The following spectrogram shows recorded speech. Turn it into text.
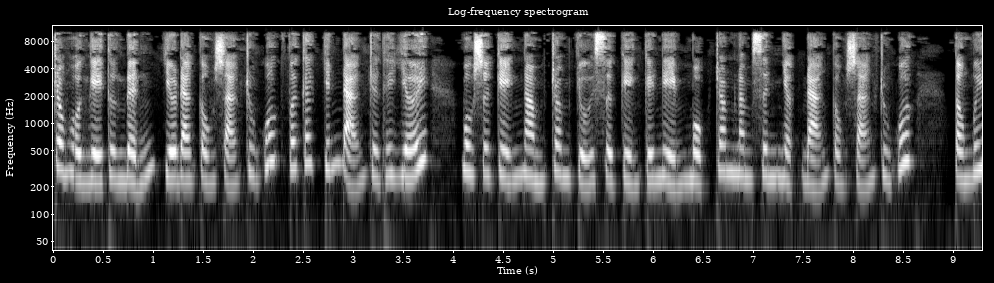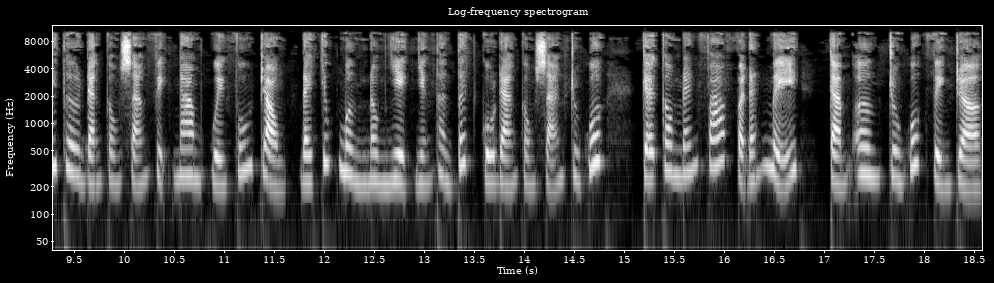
trong hội nghị thượng đỉnh giữa Đảng Cộng sản Trung Quốc với các chính đảng trên thế giới, một sự kiện nằm trong chuỗi sự kiện kỷ niệm 100 năm sinh nhật Đảng Cộng sản Trung Quốc, Tổng bí thư Đảng Cộng sản Việt Nam Nguyễn Phú Trọng đã chúc mừng nồng nhiệt những thành tích của Đảng Cộng sản Trung Quốc, kể công đánh Pháp và đánh Mỹ, cảm ơn Trung Quốc viện trợ.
